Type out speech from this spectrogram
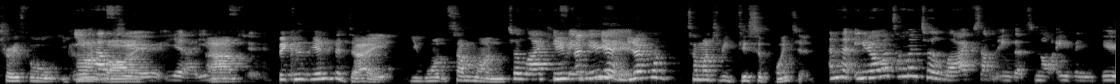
truthful. You You can't have lie to, yeah, you Um, have to because at the end of the day, you want someone. to like you, You, you. yeah, you don't want someone to be disappointed. And that you don't want someone to like something that's not even you.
